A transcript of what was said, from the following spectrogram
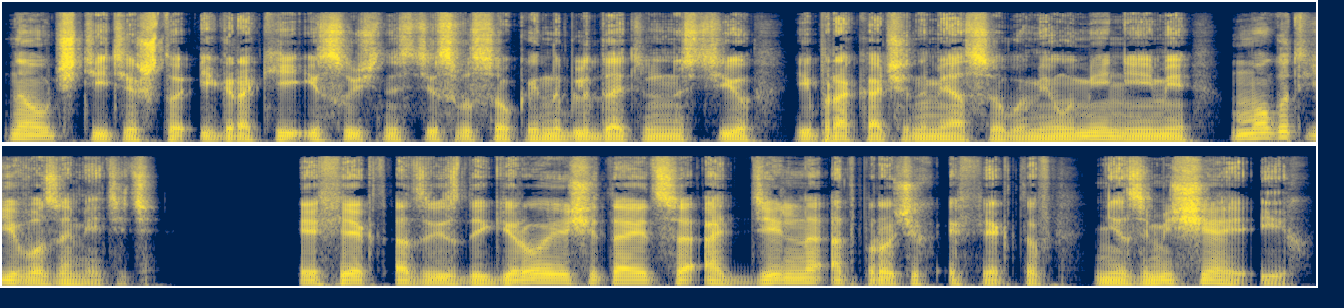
но учтите, что игроки и сущности с высокой наблюдательностью и прокачанными особыми умениями могут его заметить. Эффект от звезды героя считается отдельно от прочих эффектов, не замещая их.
